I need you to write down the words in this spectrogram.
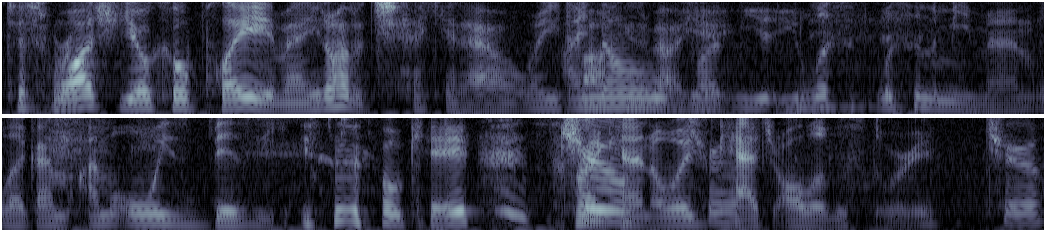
Just Right. watch Yoko play it, man. You don't have to check it out. What are you I talking know, about but here? you, you listen, listen to me, man. Like I'm, I'm always busy. okay, so True, I can't always true. catch all of the story. true.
